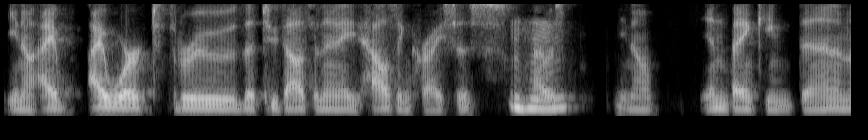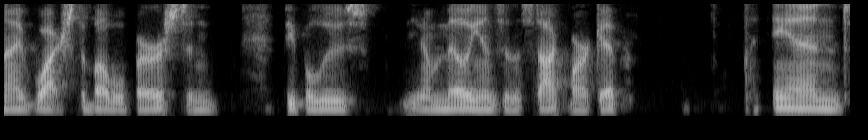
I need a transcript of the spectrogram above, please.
you know, I, I worked through the 2008 housing crisis. I Mhm. was, you know, in banking then and I watched the bubble burst and people lose, you know, millions in the stock market. And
